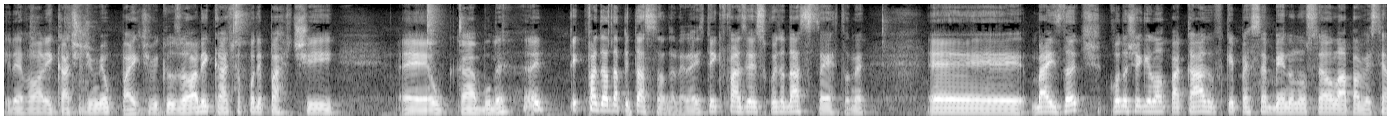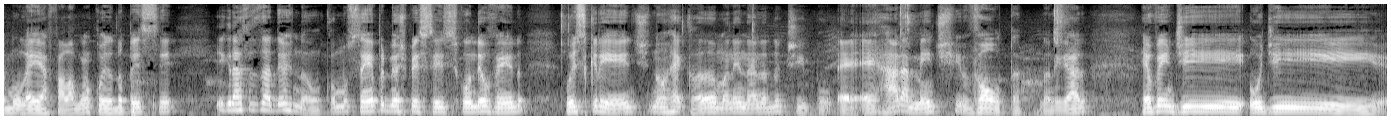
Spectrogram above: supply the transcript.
E levar o alicate de meu pai. Que tive que usar o alicate para poder partir é, o cabo, né? Aí tem que fazer adaptação, galera. Aí tem que fazer as coisas dar certo, né? É, mas antes, quando eu cheguei logo para casa, eu fiquei percebendo no celular para ver se a mulher ia falar alguma coisa do PC. E graças a Deus não. Como sempre, meus PCs, quando eu vendo, os clientes não reclamam nem nada do tipo. É, é raramente volta, tá ligado? Eu vendi o de.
